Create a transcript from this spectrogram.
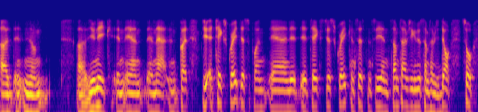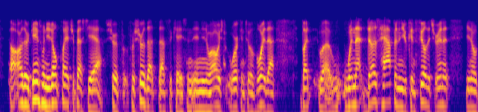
uh, you know, uh, unique in, in, in that. And, but it takes great discipline and it, it takes just great consistency. And sometimes you can do, sometimes you don't. So, are there games when you don't play at your best? Yeah, sure, for, for sure that's that's the case. And, and you know, we're always working to avoid that. But uh, when that does happen and you can feel that you're in it, you know,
